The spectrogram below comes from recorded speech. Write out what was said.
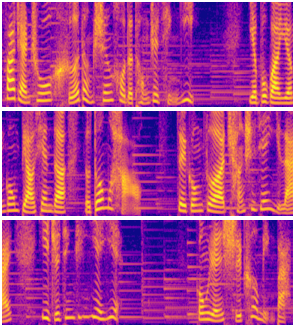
发展出何等深厚的同志情谊，也不管员工表现得有多么好，对工作长时间以来一直兢兢业业，工人时刻明白。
